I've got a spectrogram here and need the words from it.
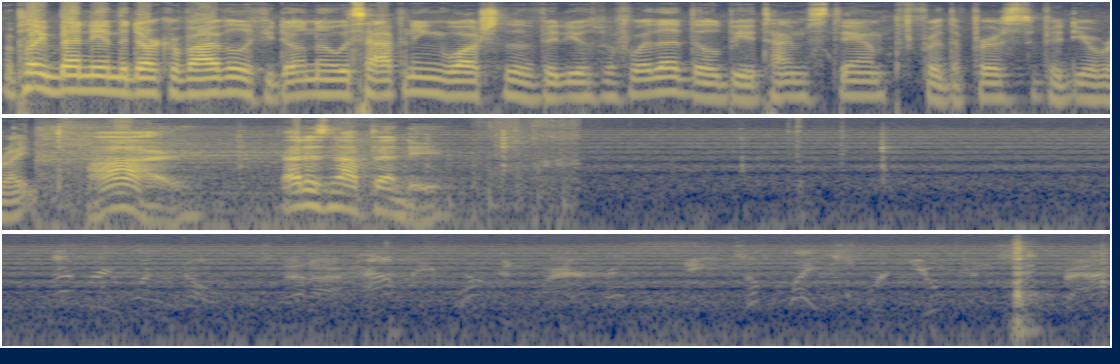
We're playing Bendy and the Dark Revival. If you don't know what's happening, watch the videos before that. There'll be a timestamp for the first video right. Hi. That is not Bendy. Everyone knows that a happy work environment needs a place where you can sit back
